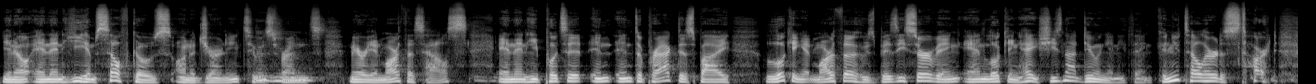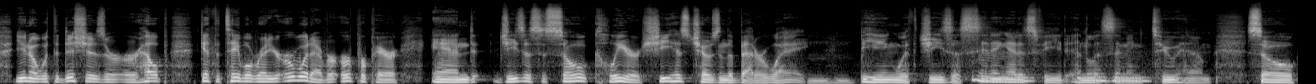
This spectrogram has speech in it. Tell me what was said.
you know, and then he himself goes on a journey to his mm-hmm. friends Mary and Martha's house. And then he puts it in, into practice by looking at Martha, who's busy serving, and looking, hey, she's not doing anything. Can you tell her to start, you know, with the dishes or, or help get the table ready or whatever, or prepare. And Jesus is so clear. She has chosen the better way, mm-hmm. being with Jesus, sitting mm-hmm. at his feet and listening mm-hmm. to him. So,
